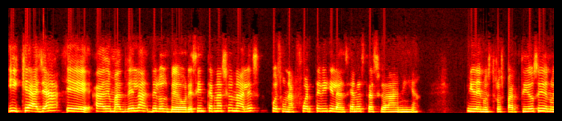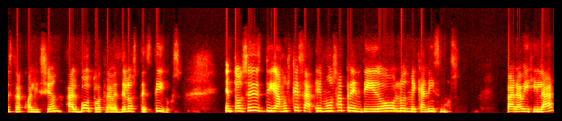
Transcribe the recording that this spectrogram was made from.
y que haya, eh, además de, la, de los veedores internacionales, pues una fuerte vigilancia de nuestra ciudadanía y de nuestros partidos y de nuestra coalición al voto a través de los testigos. Entonces, digamos que hemos aprendido los mecanismos para vigilar,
